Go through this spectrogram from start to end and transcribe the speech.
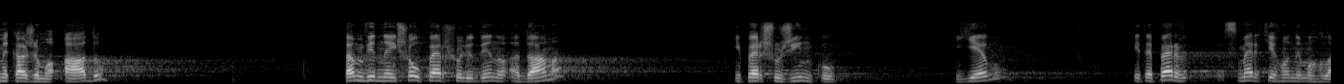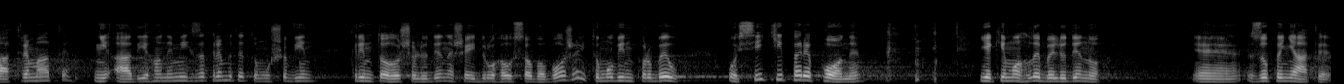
ми кажемо аду. Там він знайшов першу людину Адама і першу жінку Єву. І тепер смерть його не могла тримати, ні ад його не міг затримати, тому що він, крім того, що людина ще й друга особа Божа, і тому він пробив усі ті перепони, які могли би людину е, зупиняти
